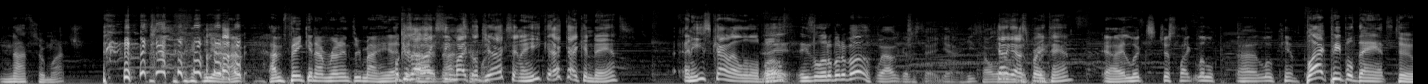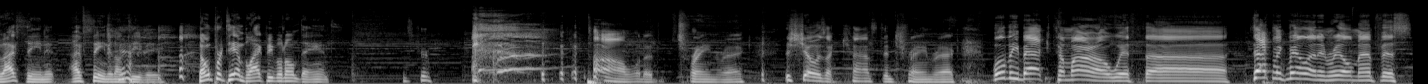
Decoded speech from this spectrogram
not so much. you know, I'm, I'm thinking I'm running through my head. Because I uh, like seeing not so Michael much. Jackson, and he that guy can dance, and he's kind of a little both. He's a little bit of both. Well, I was going to say, yeah, he's all Kind of over got a spray place. tan. Yeah, it looks just like little uh, little Kim. Black people dance, too. I've seen it. I've seen it on TV. don't pretend black people don't dance. It's true. Oh, what a train wreck. This show is a constant train wreck. We'll be back tomorrow with uh, Zach McMillan in Real Memphis.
